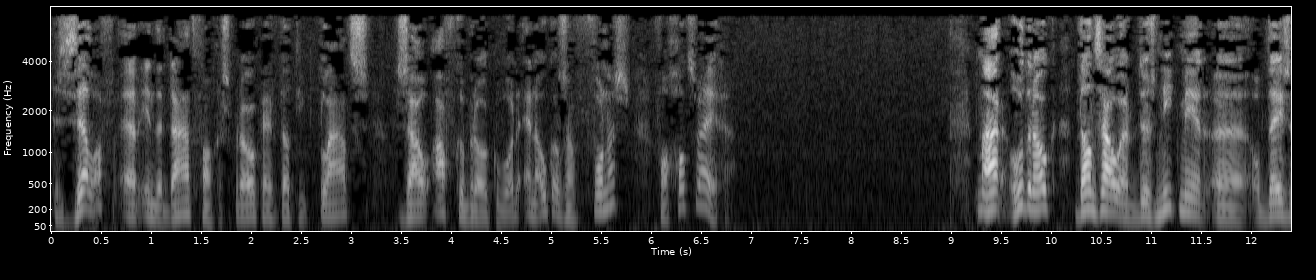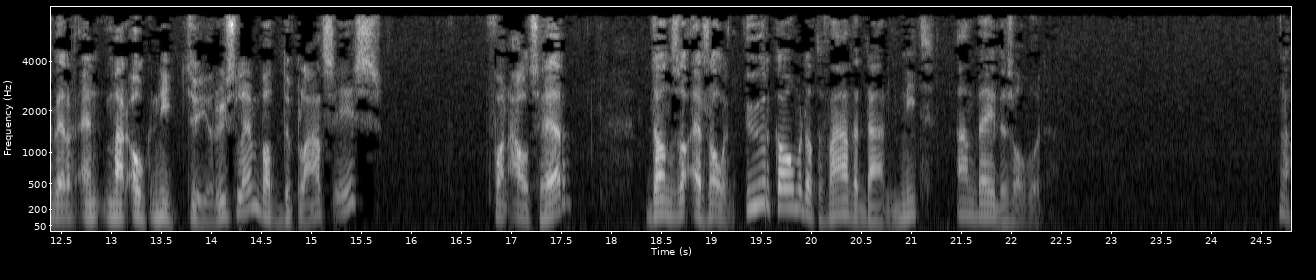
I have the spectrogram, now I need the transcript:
zelf er inderdaad van gesproken heeft dat die plaats zou afgebroken worden. En ook als een vonnis van Gods wegen. Maar hoe dan ook, dan zou er dus niet meer uh, op deze berg, en, maar ook niet te Jeruzalem, wat de plaats is, van oudsher, dan zal er zal een uur komen dat de Vader daar niet aanbeden zal worden. Nou,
